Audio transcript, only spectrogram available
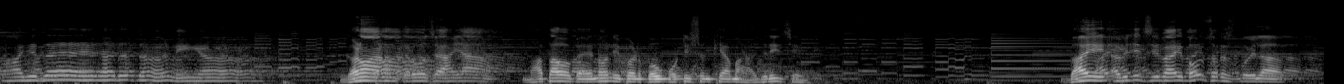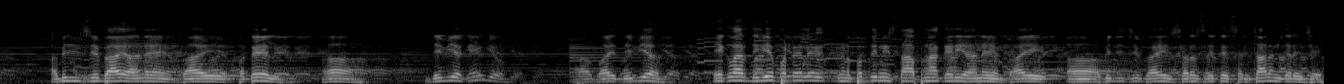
ખાય રે ઘણો આનંદ કરવો છે અહીંયા. માતાઓ બહેનોની પણ બહુ મોટી સંખ્યામાં હાજરી છે. ભાઈ અભિજીતસિંહભાઈ બહુ સરસ બોલ્યા. અભિજીતસિંહભાઈ અને ભાઈ પટેલ, હા. દિવ્ય કેમ ગયો? હા, ભાઈ દિવ્ય. એકવાર દિવ્ય પટેલે ગણપતિની સ્થાપના કરી અને ભાઈ અભિજીતસિંહભાઈ સરસ રીતે સંચાલન કરે છે.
